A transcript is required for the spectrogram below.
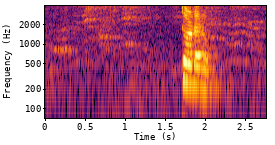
தொடரும்.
